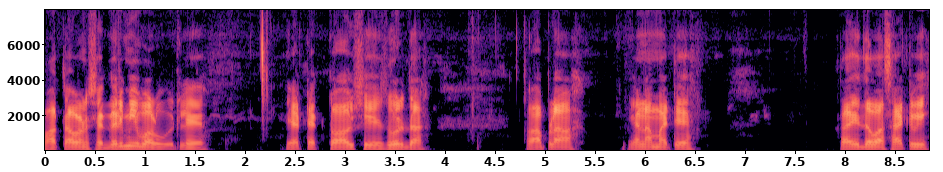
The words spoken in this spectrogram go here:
વાતાવરણ છે ગરમીવાળું, એટલે એટેક તો આવશે જોરદાર. તો આપણા એના માટે કઈ દવા છાંટવી?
